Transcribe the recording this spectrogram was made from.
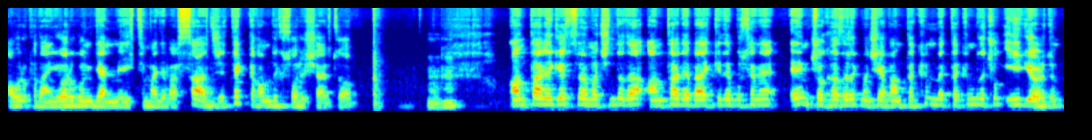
Avrupa'dan yorgun gelme ihtimali var. Sadece tek kafamdaki soru işareti o. Hı hı. Antalya Göztepe maçında da Antalya belki de bu sene en çok hazırlık maçı yapan takım ve takımı da çok iyi gördüm.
